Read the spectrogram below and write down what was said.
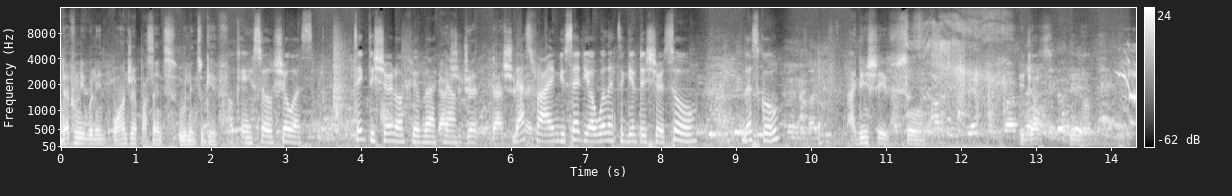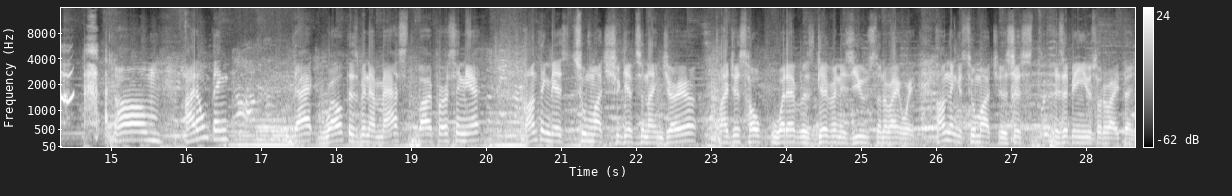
definitely willing, 100% willing to give. Okay, so show us. Take the shirt off your back That now. should that should That's fine. You said you're willing to give this shirt, so let's go. I didn't shave, so it just you know. Um, I don't think that wealth has been amassed by a person yet. I don't think there's too much to give to Nigeria. I just hope whatever is given is used in the right way. I don't think it's too much. It's just, is it being used for the right thing?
